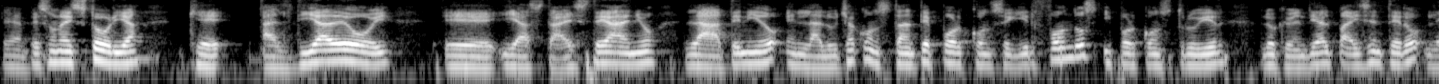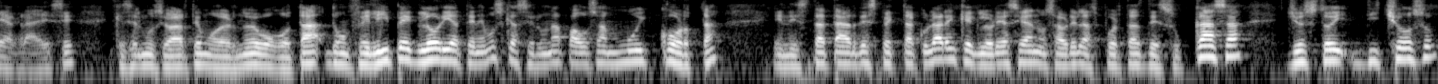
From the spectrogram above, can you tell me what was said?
Empezó una historia que al día de hoy eh, y hasta este año la ha tenido en la lucha constante por conseguir fondos y por construir lo que hoy en día el país entero le agradece, que es el Museo de Arte Moderno de Bogotá. Don Felipe, Gloria, tenemos que hacer una pausa muy corta en esta tarde espectacular en que Gloria Sea nos abre las puertas de su casa. Yo estoy dichoso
